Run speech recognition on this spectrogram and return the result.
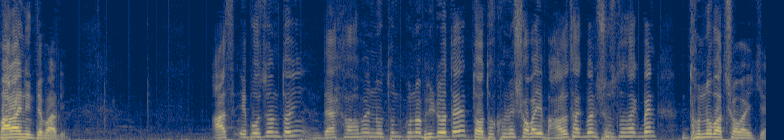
বাড়ায় নিতে পারি। আজ এ পর্যন্তই, দেখা হবে নতুন কোনো ভিডিওতে। ততক্ষণে সবাই ভালো থাকবেন, সুস্থ থাকবেন। ধন্যবাদ সবাইকে।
